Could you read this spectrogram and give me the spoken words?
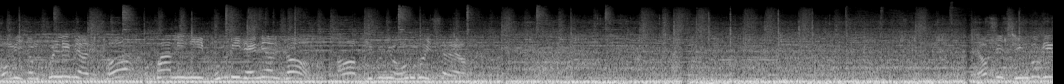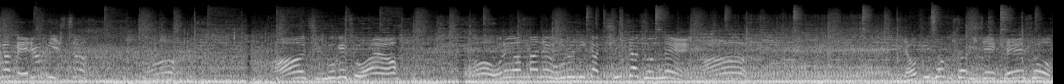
몸이 좀 풀리면서 도파민이 분비되면서 어, 기분이 오르고 있어요. 역시 진국이가 매력이 있어. 어. 아 진국이 좋아요. 어, 오래간만에 오르니까 진짜 좋네. 아. 여기서부터 이제 계속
